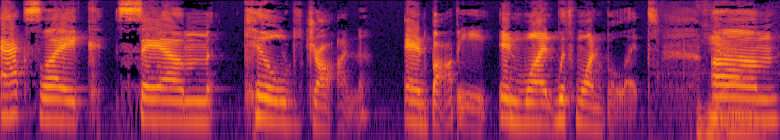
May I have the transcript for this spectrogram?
acts like Sam killed John and Bobby in one with one bullet Yeah. Um,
